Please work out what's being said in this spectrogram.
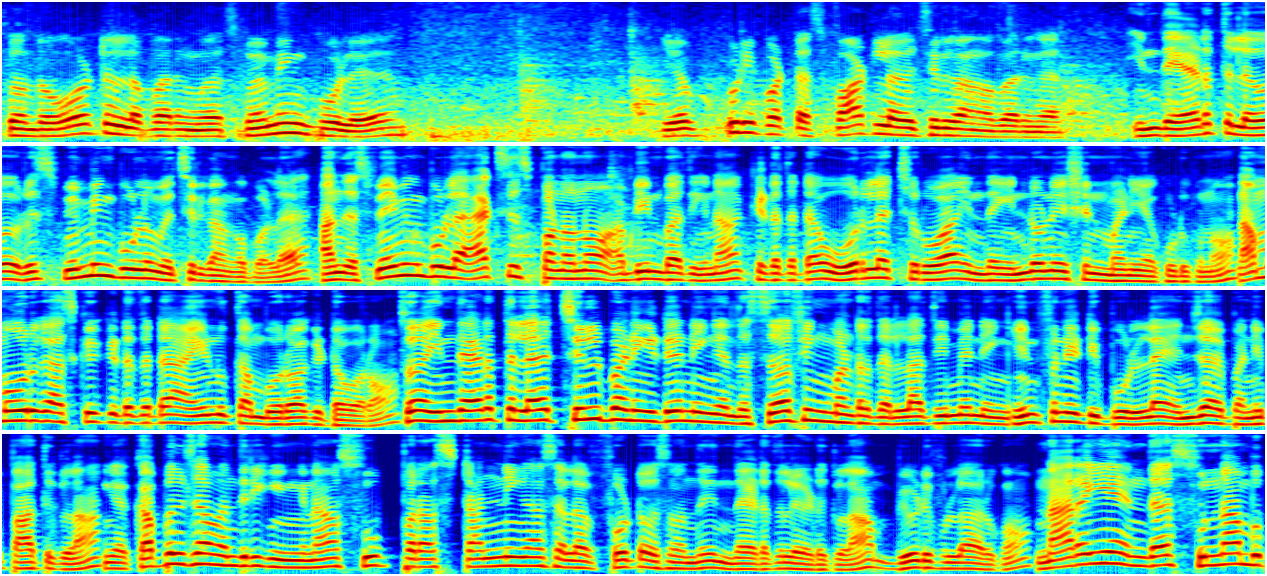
ஸோ அந்த ஹோட்டலில் பாருங்க ஸ்விம்மிங் பூலு எப்படிப்பட்ட ஸ்பாட்டில் வச்சுருக்காங்க பாருங்க. இந்த இடத்துல ஒரு ஸ்விம்மிங் பூலும் வச்சிருக்காங்க போல. அந்த ஸ்விம்மிங் பூலை ஆக்சஸ் பண்ணணும் அப்படின்னு பார்த்தீங்கன்னா கிட்டத்தட்ட ஒரு லட்ச ரூபா இந்த இந்தோனேஷியன் மணியை கொடுக்கணும். நம்ம ஊர் காசுக்கு கிட்டத்தட்ட ஐநூற்றம்பது ரூபா கிட்ட வரும். ஸோ இந்த இடத்துல சில் பண்ணிக்கிட்டு நீங்கள் இந்த சர்ஃபிங் பண்ணுறது எல்லாத்தையுமே நீங்கள் இன்ஃபினிட்டி பூலில் என்ஜாய் பண்ணி பார்த்துக்கலாம் நீங்கள் கப்பிள்ஸாக வந்திருக்கீங்கன்னா சூப்பராக ஸ்டன்னிங்காக சில ஃபோட்டோஸ் வந்து இந்த இடத்துல எடுக்கலாம். பியூட்டிஃபுல்லாக இருக்கும். நிறைய இந்த சுண்ணாம்பு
